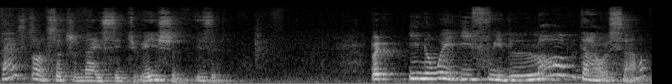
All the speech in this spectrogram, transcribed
that's not such a nice situation, is it? But in a way, if we loved ourselves,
